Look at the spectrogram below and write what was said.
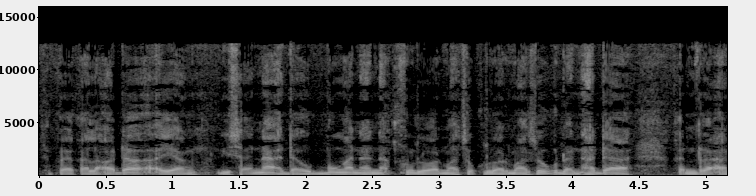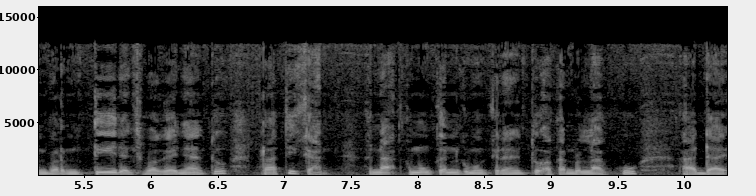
supaya kalau ada yang di sana ada hubungan anak keluar masuk keluar masuk dan ada kenderaan berhenti dan sebagainya itu perhatikan karena kemungkinan-kemungkinan itu akan berlaku ada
